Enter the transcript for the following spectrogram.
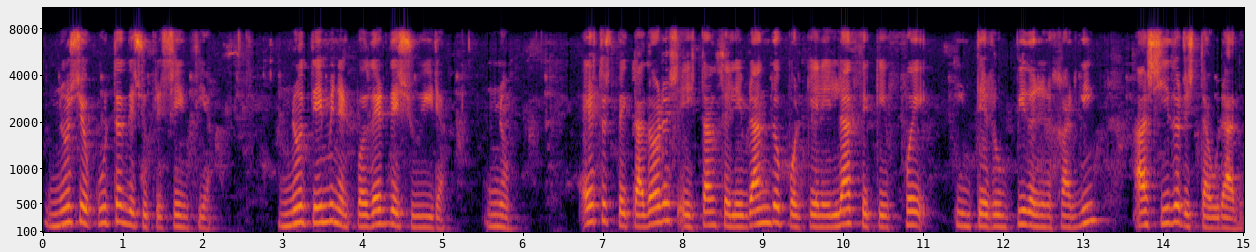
no se ocultan de su presencia, no temen el poder de su ira, no. Estos pecadores están celebrando porque el enlace que fue interrumpido en el jardín ha sido restaurado.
